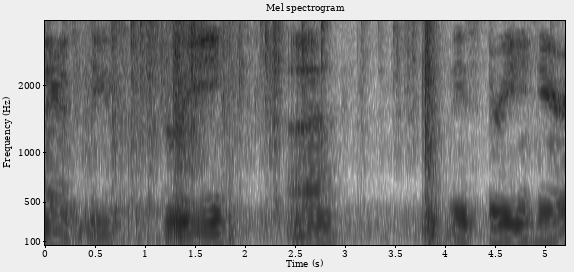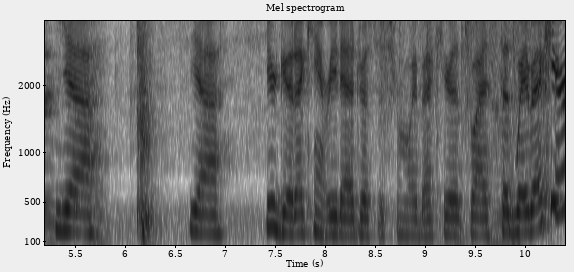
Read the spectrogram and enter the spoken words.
there's these three uh these three here. Yeah. So, Yeah, you're good. I can't read addresses from way back here. That's why I stood way back here.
